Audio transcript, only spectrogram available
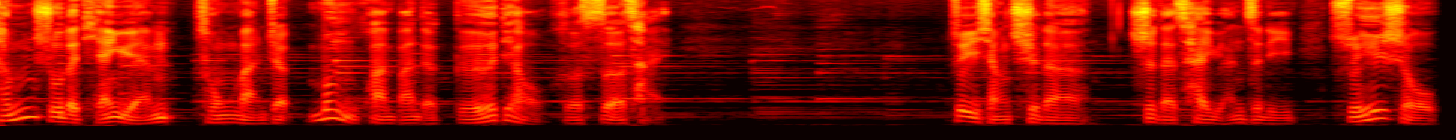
成熟的田园充满着梦幻般的格调和色彩。最想吃的是在菜园子里随手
